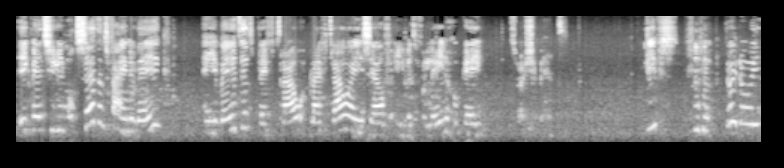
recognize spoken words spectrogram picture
Ik wens jullie een ontzettend fijne week. En je weet het, blijf trouw, blijf trouw aan jezelf en je bent volledig oké zoals je bent. Liefs. doei doei.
